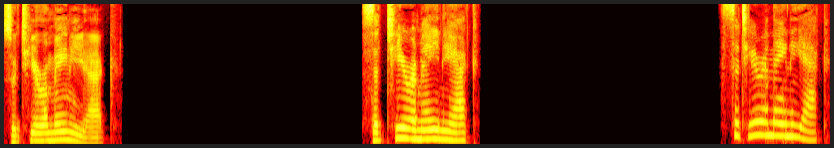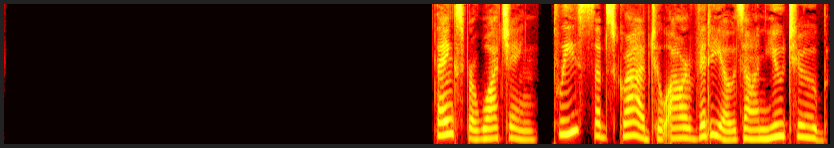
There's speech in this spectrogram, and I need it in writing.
Satiromaniac. Satiromaniac. Satiromaniac. Thanks for watching. Please subscribe to our videos on YouTube.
